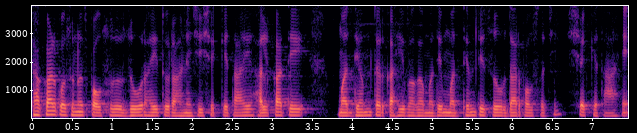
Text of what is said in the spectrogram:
सकाळपासूनच पावसाचा जोर आहे. तो राहण्याची शक्यता आहे. हलका ते मध्यम तर काही भागामध्ये मध्यम ते जोरदार पावसाची शक्यता आहे.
